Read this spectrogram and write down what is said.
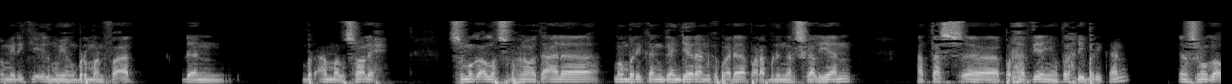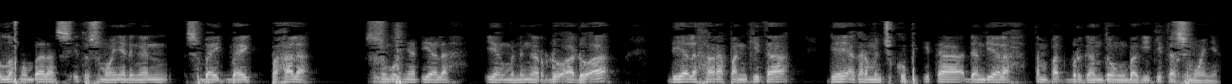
memiliki ilmu yang bermanfaat dan beramal soleh. Semoga Allah Subhanahu wa taala memberikan ganjaran kepada para pendengar sekalian atas uh, perhatian yang telah diberikan dan semoga Allah membalas itu semuanya dengan sebaik-baik pahala. Sesungguhnya dialah yang mendengar doa-doa, dialah harapan kita, dia yang akan mencukupi kita dan dialah tempat bergantung bagi kita semuanya.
